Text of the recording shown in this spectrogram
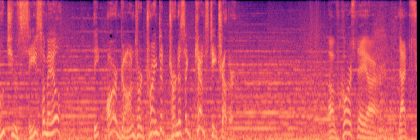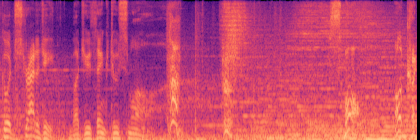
Don't you see, Samael? The Argons are trying to turn us against each other. Of course they are. That's good strategy. But you think too small. Small? I'll cut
